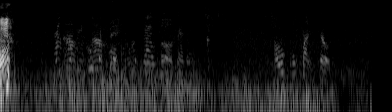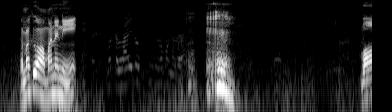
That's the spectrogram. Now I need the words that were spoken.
ฮะแต่มันคือออกมาในนี้ หมอ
